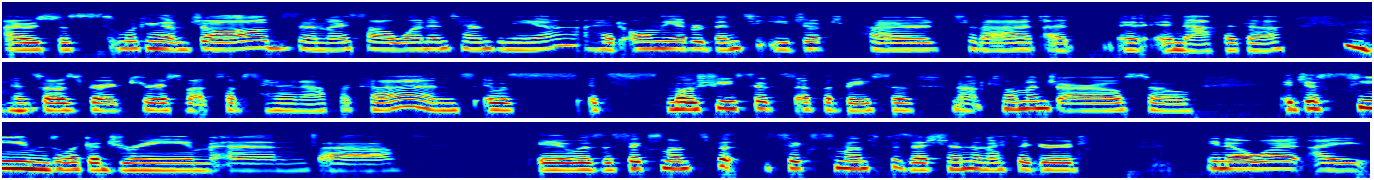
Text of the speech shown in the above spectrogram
I was just looking up jobs and I saw one in Tanzania. I had only ever been to Egypt prior to that at, in, in, Africa. Mm-hmm. And so I was very curious about sub Saharan Africa. And it was, it's Moshi sits at the base of Mount Kilimanjaro. So it just seemed like a dream. And uh, it was a six month, six month position. And I figured, you know what, I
